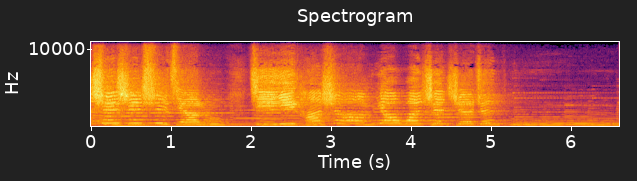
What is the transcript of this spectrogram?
全身是家路，记忆踏上要完成这征途。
